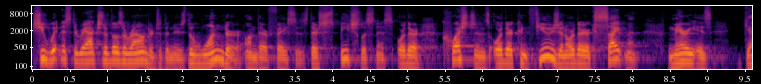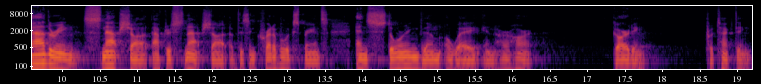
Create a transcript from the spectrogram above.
She witnessed the reaction of those around her to the news, the wonder on their faces, their speechlessness, or their questions, or their confusion, or their excitement. Mary is gathering snapshot after snapshot of this incredible experience and storing them away in her heart, guarding, protecting,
